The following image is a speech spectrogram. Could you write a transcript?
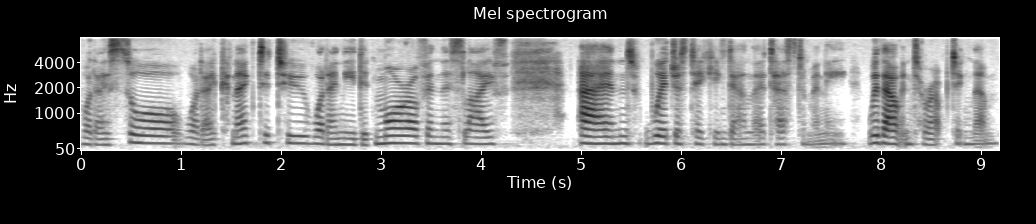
what I saw, what I connected to, what I needed more of in this life. And we're just taking down their testimony without interrupting them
